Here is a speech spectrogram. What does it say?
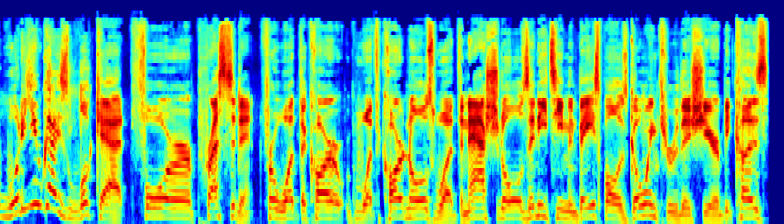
what do you guys look at for precedent for what the car, what the Cardinals, what the Nationals, any team in baseball is going through this year? Because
